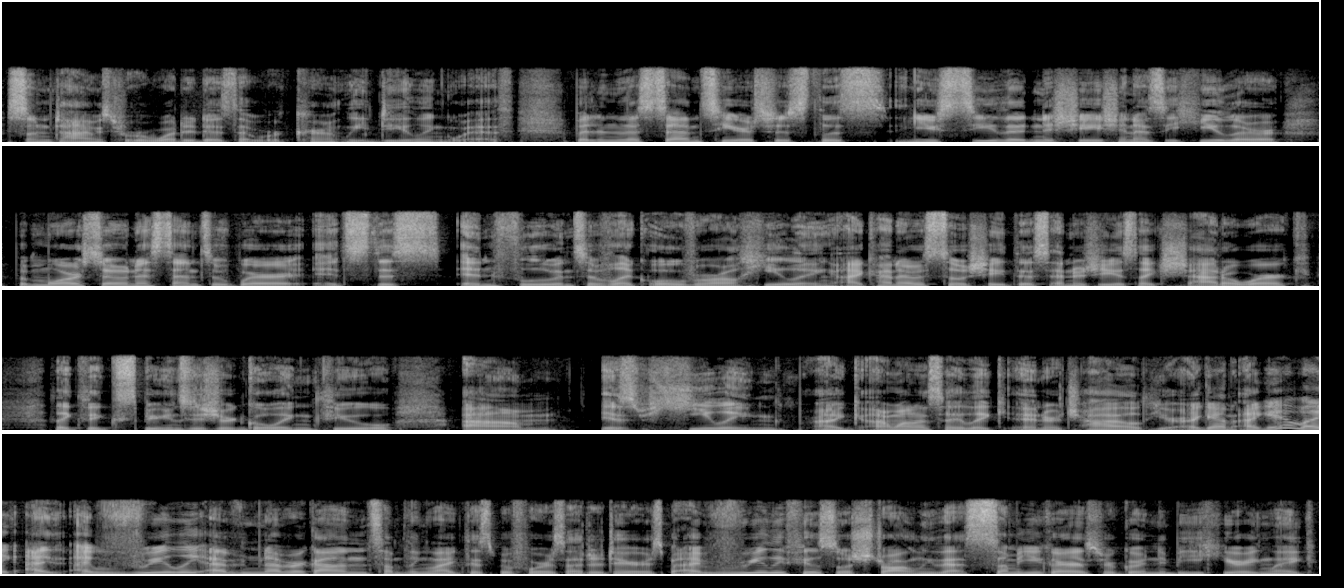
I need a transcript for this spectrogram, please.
sometimes for what it is that we're currently dealing with. But in the sense here, it's just this you see the initiation as a healer, but more so in a sense of where it's this influence of like overall healing. I kind of associate this energy as like shadow work, like the experiences you're going through um is healing i, I want to say like inner child here again i get like I, I really i've never gotten something like this before sagittarius but i really feel so strongly that some of you guys are going to be hearing like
